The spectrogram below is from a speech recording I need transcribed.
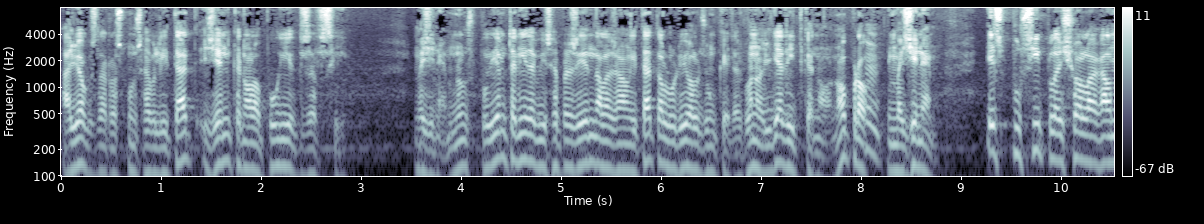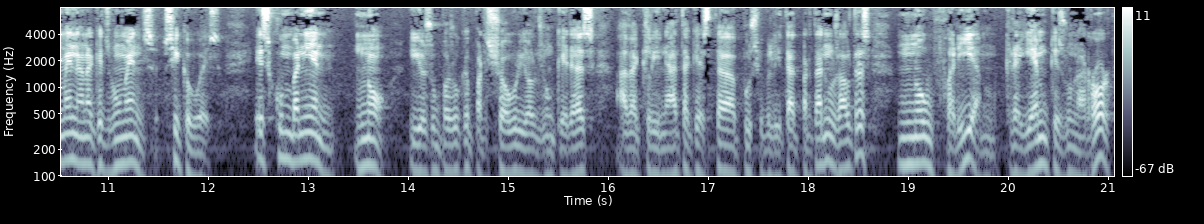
a llocs de responsabilitat gent que no la pugui exercir. Imaginem-nos, podíem tenir de vicepresident de la Generalitat a l'Oriol Junqueras. Bueno, ell ja ha dit que no, no? però mm. imaginem. És possible això legalment en aquests moments? Sí que ho és. És convenient? No. I jo suposo que per això Oriol Junqueras ha declinat aquesta possibilitat. Per tant, nosaltres no ho faríem. Creiem que és un error.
